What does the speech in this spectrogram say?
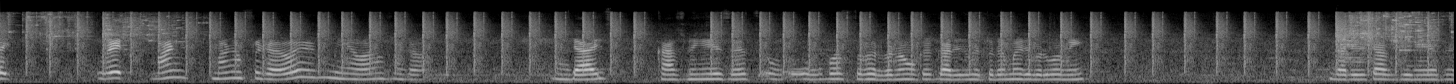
এই wait মান মান আপনাকে ওই মেয়ে মান আপনাকে গাইজ কাজ ভেঙে গেছে। ও বুঝতে পারবে না। ওকে গাড়ির ভেতরে মেরে ফেলব আমি। গাড়ির কাজ ভেঙে গেছে।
